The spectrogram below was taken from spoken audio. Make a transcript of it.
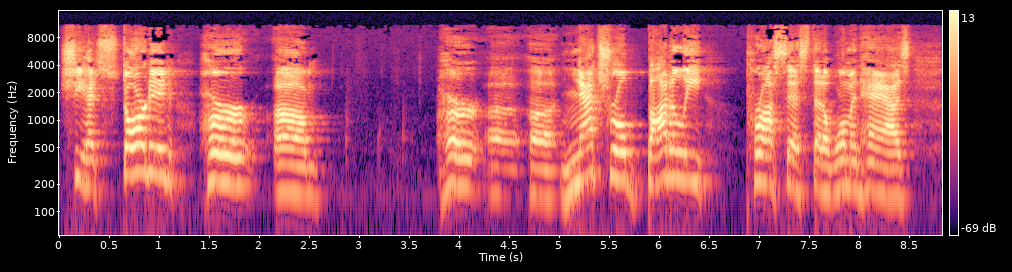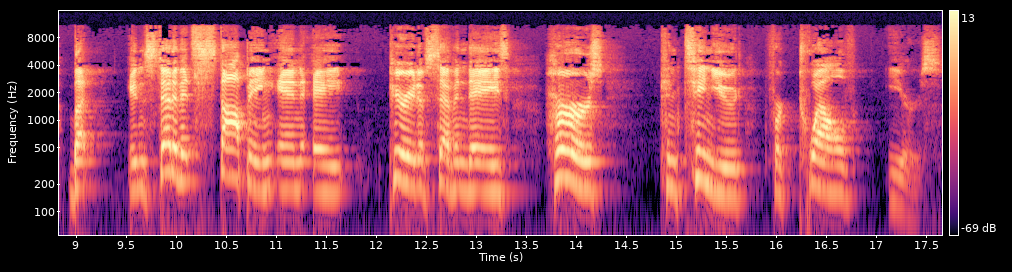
she had started her um, her uh, uh, natural bodily process that a woman has, but instead of it stopping in a period of seven days, hers continued for 12 years.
